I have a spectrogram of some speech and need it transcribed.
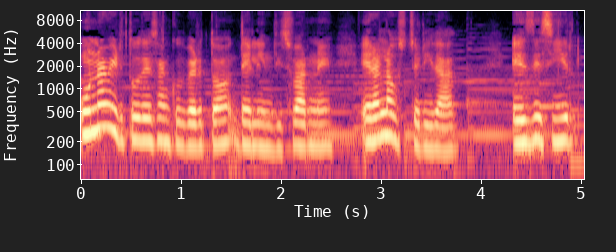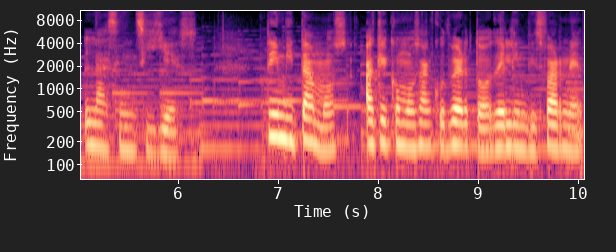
Una virtud de San Cuthberto del Lindisfarne era la austeridad, es decir, la sencillez. Te invitamos a que como San Cuthberto del Lindisfarne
